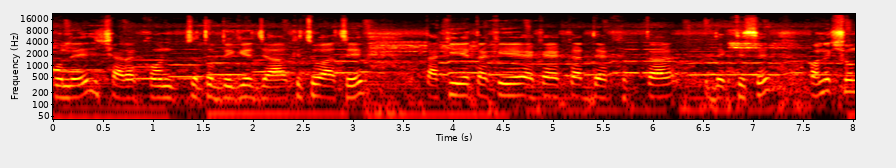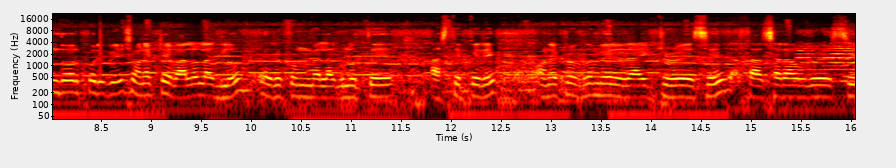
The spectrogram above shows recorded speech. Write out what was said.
কোলে সারাক্ষণ চতুর্দিকে যা কিছু আছে তাকিয়ে তাকিয়ে একা একা দেখা দেখতেছে। অনেক সুন্দর পরিবেশ, অনেকটাই ভালো লাগল এরকম মেলাগুলোতে আসতে পেরে। অনেক রকমের রাইড রয়েছে, তাছাড়াও রয়েছে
